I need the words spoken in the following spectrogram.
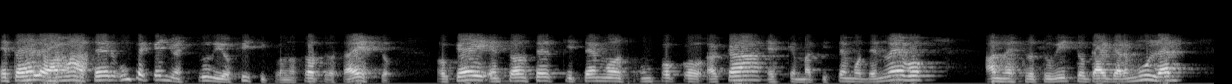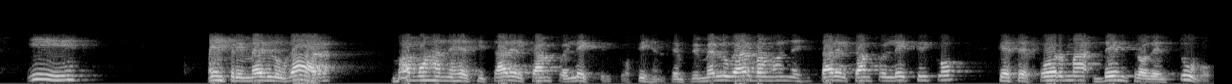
Entonces le vamos a hacer un pequeño estudio físico nosotros a esto. ¿Ok? Entonces quitemos un poco acá, esquematicemos de nuevo a nuestro tubito Geiger-Müller y en primer lugar vamos a necesitar el campo eléctrico. Fíjense, en primer lugar vamos a necesitar el campo eléctrico que se forma dentro del tubo.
